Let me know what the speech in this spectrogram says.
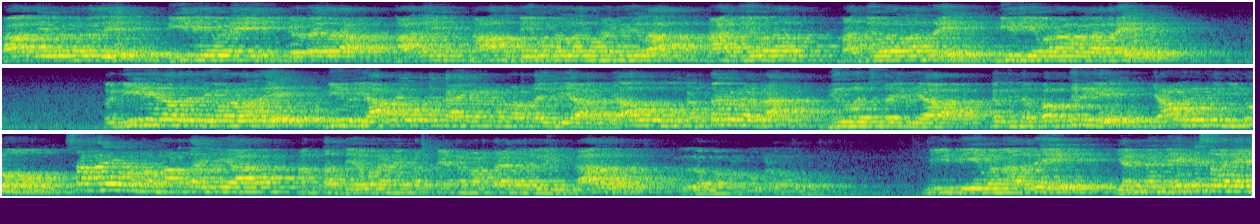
ನಾ ದೇವನಲ್ಲದೆ ನೀ ದೇವನೇ ಹೇಳ್ತಾ ಇದ್ದಾರ ನಾನೇ ನಾನು ದೇವರಲ್ಲ ಅಂತ ಹೇಳ್ತಿದ್ದಿಲ್ಲ ನಾ ದೇವರ ನಾ ದೇವರಲ್ಲ ಅಂದ್ರೆ ನೀ ದೇವರ ಹಾಗಾದ್ರೆ ನೀನೇನಾದ್ರೂ ದೇವರಾದ್ರೆ ನೀನು ಯಾವ ಯಾವ ಒಂದು ಕಾರ್ಯಗಳನ್ನ ಮಾಡ್ತಾ ಇದೀಯಾ ಯಾವ ಒಂದು ಕರ್ತವ್ಯಗಳನ್ನ ನಿರ್ವಹಿಸ್ತಾ ಇದೀಯಾ ನಿನ್ನ ಭಕ್ತರಿಗೆ ಯಾವ ರೀತಿ ನೀನು ಸಹಾಯವನ್ನ ಮಾಡ್ತಾ ಇದೀಯಾ ಅಂತ ದೇವರನ್ನೇ ಪ್ರಶ್ನೆಯನ್ನ ಮಾಡ್ತಾ ಇದ್ದಾರೆ ಇಲ್ಲಿ ಯಾರು ಅಲ್ಲಮ್ಮ ಪ್ರಭುಗಳು ನೀ ದೇವನಾದ್ರೆ ಎನ್ನ ನೇಕೆ ಸಲಹೆ?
